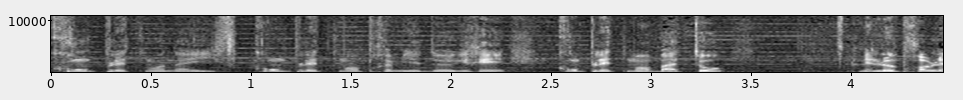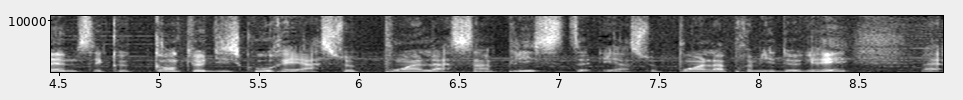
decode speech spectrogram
complètement naïf, complètement premier degré, complètement bateau. Mais le problème, c'est que quand le discours est à ce point-là simpliste et à ce point-là premier degré, bah,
